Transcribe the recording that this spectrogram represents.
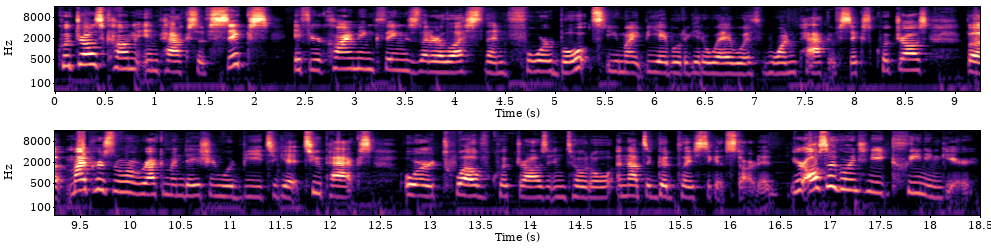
Quick draws come in packs of six. If you're climbing things that are less than four bolts, you might be able to get away with one pack of six quick draws. But my personal recommendation would be to get two packs or 12 quick draws in total, and that's a good place to get started. You're also going to need cleaning gear.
